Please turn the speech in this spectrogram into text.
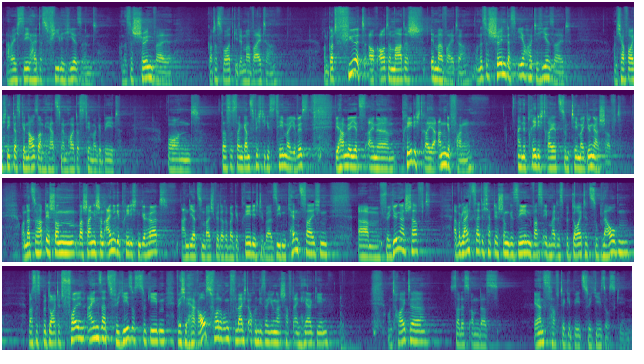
Aber ich sehe halt, dass viele hier sind. Und das ist schön, weil Gottes Wort geht immer weiter. Und Gott führt auch automatisch immer weiter. Und es ist schön, dass ihr heute hier seid. Und ich hoffe, euch liegt das genauso am Herzen. Wir haben heute das Thema Gebet. Und das ist ein ganz wichtiges Thema. Ihr wisst, wir haben ja jetzt eine Predigtreihe angefangen, eine Predigtreihe zum Thema Jüngerschaft. Und dazu habt ihr schon wahrscheinlich schon einige Predigten gehört. Andi hat zum Beispiel darüber gepredigt, über sieben Kennzeichen ähm, für Jüngerschaft. Aber gleichzeitig habt ihr schon gesehen, was eben halt es bedeutet zu glauben, was es bedeutet, vollen Einsatz für Jesus zu geben, welche Herausforderungen vielleicht auch in dieser Jüngerschaft einhergehen. Und heute soll es um das ernsthafte Gebet zu Jesus gehen.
